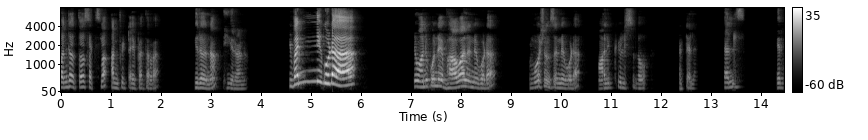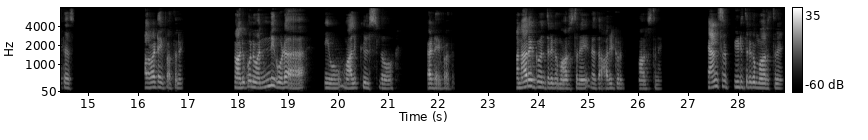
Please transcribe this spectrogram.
పని చేస్తావు, సెక్స్‌లో అన్‌ఫిట్ అయిపోతావా? హీరోనా? హీరోనా? ఇవన్నీ కూడా నువ్వు అనుకునే భావాలన్నీ కూడా, ఎమోషన్స్ అన్నీ కూడా మాలిక్యూల్స్‌లో కట్టెలే. సెల్స్ నేర్పేస్ అలవాటైపోతున్నాయి. నువ్వు అనుకున్నవన్నీ కూడా నీవు మాలిక్యూల్స్‌లో యాడ్ అయిపోతున్నాయి. అనారోగ్యవంతుడిగా మారుస్తున్నాయి. లేదా ఆరోగ్యవంతుడిగా మారుస్తున్నాయి. క్యాన్సర్ పీడితుడిగా మారుస్తున్నాయి.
